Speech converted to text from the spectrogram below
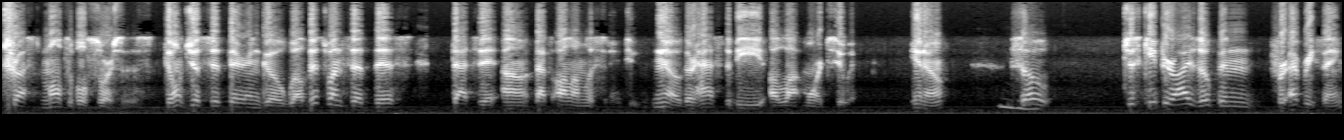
trust multiple sources. Don't just sit there and go well this one said this that's it uh, that's all i'm listening to. No there has to be a lot more to it you know? Mhm. so just keep your eyes open for everything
